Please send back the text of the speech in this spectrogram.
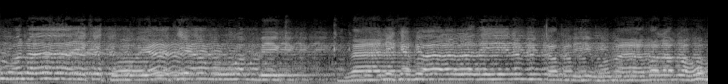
الملائكة أو يأتي أمر ربك؟ كذلك فعل الذين من قبلهم وما ظلمهم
